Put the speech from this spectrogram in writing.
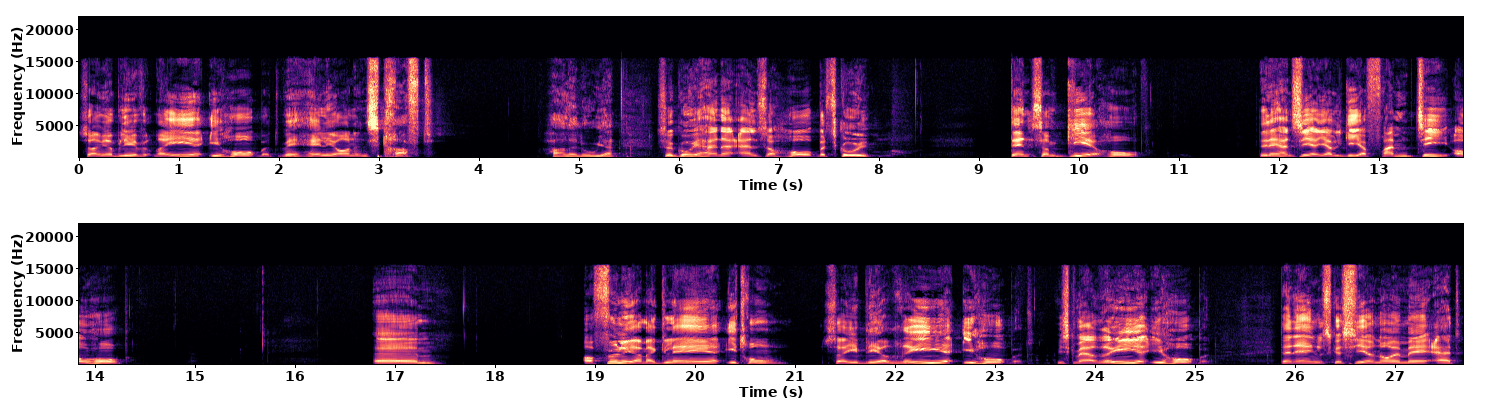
så jeg bliver rige i håbet ved Helligåndens kraft. Halleluja. Så Gud han er altså håbets Gud. Den, som giver håb. Det er det, han siger, jeg vil give jer fremtid og håb. Øhm, og fylde jer med glæde i troen, så I bliver rige i håbet. Vi skal være rige i håbet. Den engelske siger noget med, at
